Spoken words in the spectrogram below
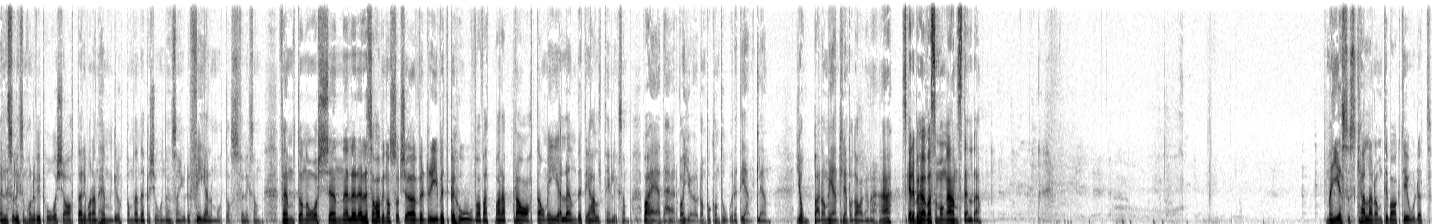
Eller så liksom håller vi på och tjatar i vår hemgrupp om den där personen som gjorde fel mot oss för liksom 15 år sedan. Eller, eller så har vi någon sorts överdrivet behov av att bara prata om eländet i allting. Liksom. Vad är det här? Vad gör de på kontoret egentligen? Jobbar de egentligen på dagarna? Äh, ska det behövas så många anställda? Men Jesus kallar dem tillbaka till ordet.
